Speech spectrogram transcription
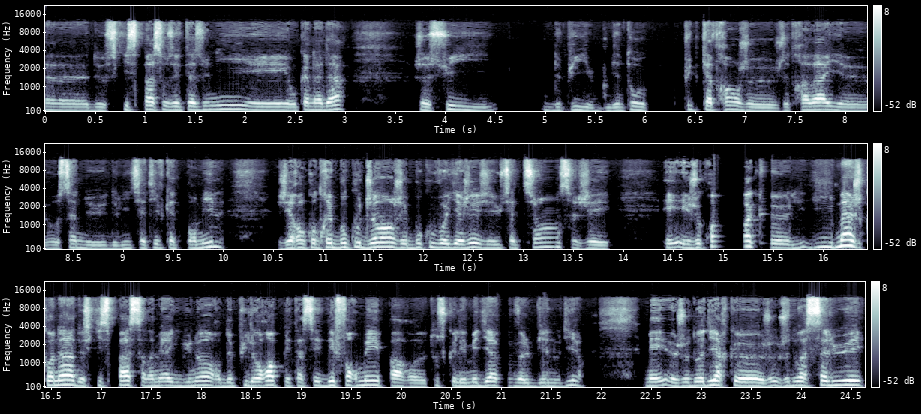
euh, de ce qui se passe aux États-Unis et au Canada. Je suis, depuis bientôt plus de 4 ans, je, travaille euh, au sein de l'initiative 4 pour 1000. J'ai rencontré beaucoup de gens, j'ai beaucoup voyagé, j'ai eu cette chance. Et, je crois que l'image qu'on a de ce qui se passe en Amérique du Nord depuis l'Europe est assez déformée par euh, tout ce que les médias veulent bien nous dire. Mais je dois dire que je, dois saluer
